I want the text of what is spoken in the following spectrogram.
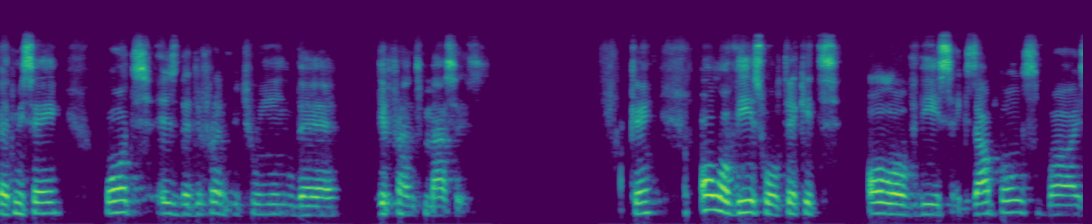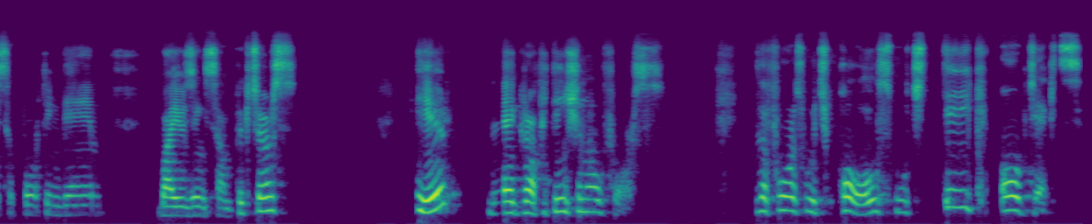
Let me say, what is the difference between the different masses? Okay, all of these will take it all of these examples by supporting them by using some pictures. Here, the gravitational force, the force which pulls, which take objects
